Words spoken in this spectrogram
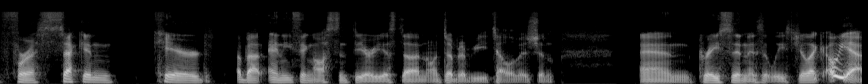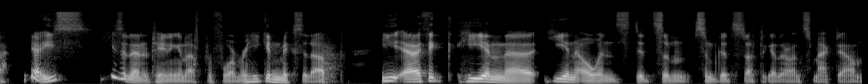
for a second cared about anything Austin Theory has done on WWE television. And Grayson is at least you're like, oh yeah, yeah, he's he's an entertaining enough performer. He can mix it up. He I think he and uh, he and Owens did some some good stuff together on SmackDown.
